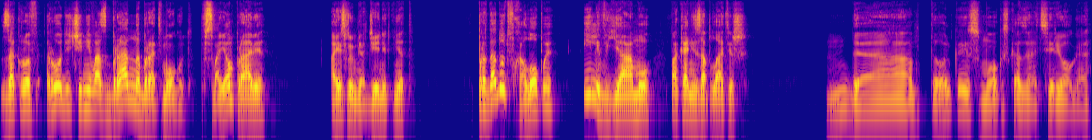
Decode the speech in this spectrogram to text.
за кровь родичи невозбранно брать могут, в своем праве. А если у меня денег нет? Продадут в холопы или в яму, пока не заплатишь. Да, только и смог сказать Серега.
